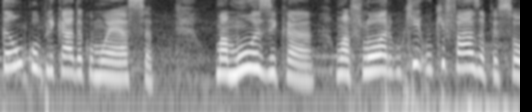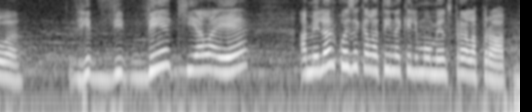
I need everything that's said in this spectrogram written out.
tão complicada como essa? Uma música, uma flor, o que, o que faz a pessoa ver que ela é a melhor coisa que ela tem naquele momento para ela própria?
